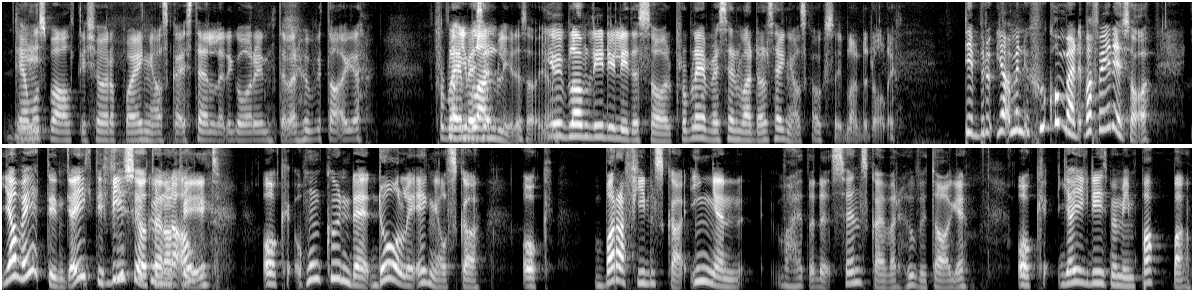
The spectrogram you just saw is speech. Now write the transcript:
Det Jag måste bara alltid köra på engelska istället, det går inte överhuvudtaget. Problemet är ibland sen, blir det så. jo, Ja. ibland blir det lite så. Problemet sen var deras engelska också ibland är dålig. Det ja, men hur kommer det? Varför är det så? Jag vet inte, jag gick till Vi fysioterapi och hon kunde dålig engelska och bara finska, ingen, vad heter det, svenska överhuvudtaget. Och jag gick dit med min pappa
